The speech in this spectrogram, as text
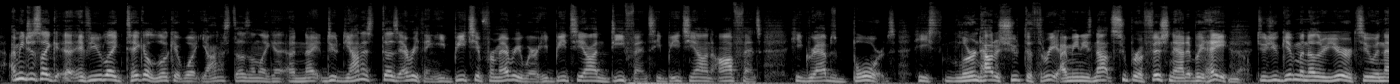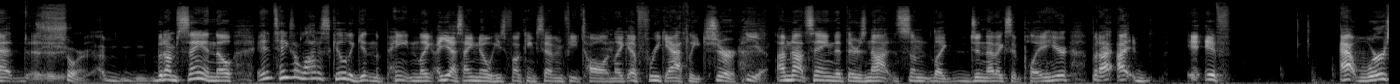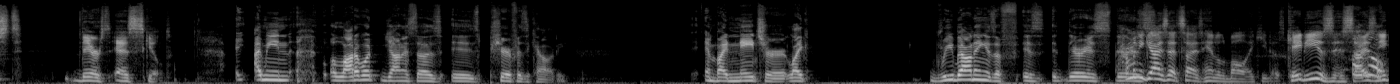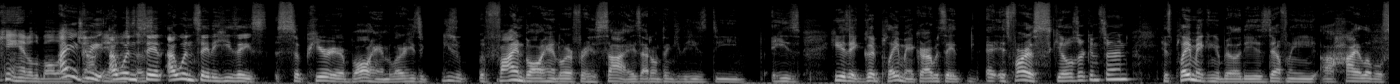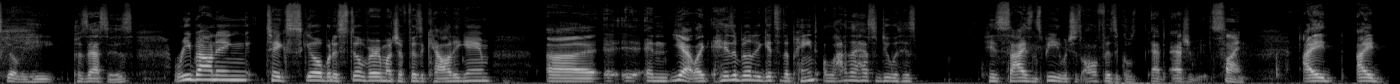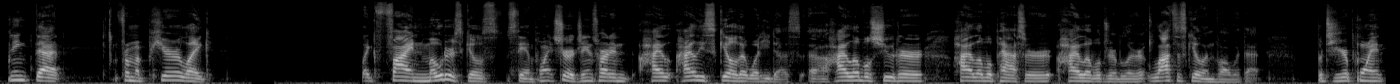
I mean, just like uh, if you like take a look at what Giannis does on like a, a night, dude. Giannis does everything. He beats you from everywhere. He beats you on defense. He beats you on offense. He grabs boards. He's learned how to shoot the three. I mean, he's not super efficient at it, but hey, dude, you give him another year or two, and that. Uh, Sure. but I'm saying though, it takes a lot of skill to get in the paint. And like, yes, I know he's fucking seven feet tall and like a freak athlete. Sure. Yeah. I'm not saying that there's not some like genetics at play here, but I, I if at worst they're as skilled. I mean, a lot of what Giannis does is pure physicality, and by nature, like rebounding is a is there is there How many is- guys that size handle the ball like he does? KD is his size, and he can't handle the ball like I agree. I wouldn't Giannis say does. I wouldn't say that he's a superior ball handler. He's a he's a fine ball handler for his size. I don't think he's the he's he is a good playmaker. I would say as far as skills are concerned, his playmaking ability is definitely a high level skill that he possesses. Rebounding takes skill, but it's still very much a physicality game. Uh, and yeah, like his ability to get to the paint, a lot of that has to do with his his size and speed, which is all physical at- attributes. Fine. I I think that from a pure like like fine motor skills standpoint, sure, James Harden high, highly skilled at what he does. A high level shooter, high level passer, high level dribbler, lots of skill involved with that. But to your point,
